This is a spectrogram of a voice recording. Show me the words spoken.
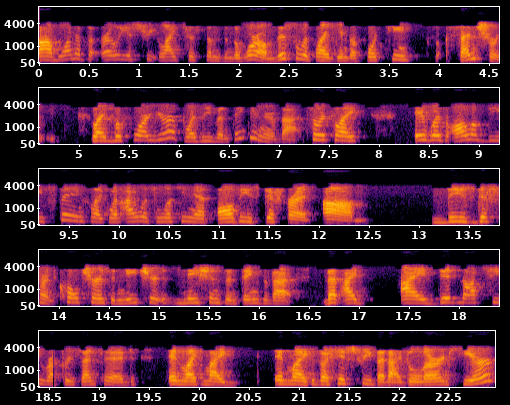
um, one of the earliest street light systems in the world. This was like in the 14th century, like before Europe was even thinking of that. So it's like it was all of these things. Like when I was looking at all these different um, these different cultures and nature nations and things of that that I I did not see represented in like my in like the history that I'd learned here,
